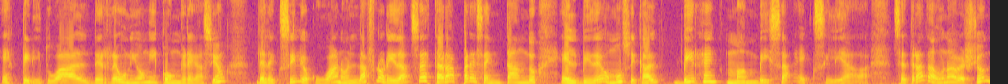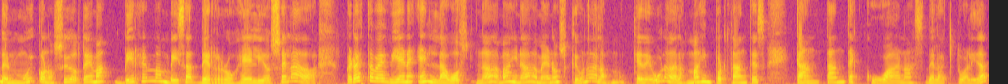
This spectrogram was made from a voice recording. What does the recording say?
espiritual de reunión y congregación del exilio cubano en la Florida, se estará presentando el video musical Virgen Mambisa Exiliada. Se trata de una versión del muy conocido tema Virgen Mambisa de Rogelio Celada, pero esta vez viene en la voz nada más y nada menos que, de una de las más importantes cantantes cubanas de la actualidad,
